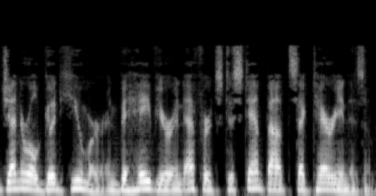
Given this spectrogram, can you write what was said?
general good humour and behaviour and efforts to stamp out sectarianism.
